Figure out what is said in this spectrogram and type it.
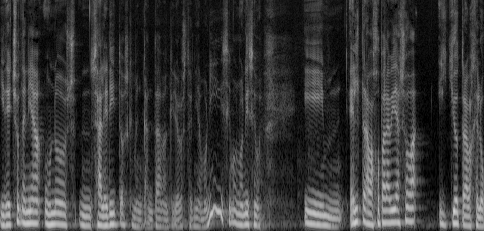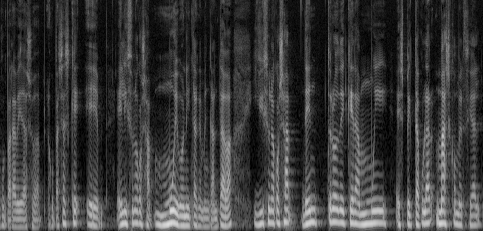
Y de hecho tenía unos mm, saleritos que me encantaban, que yo los tenía monísimos, monísimos. Y mm, él trabajó para Vidasoa y yo trabajé luego para Vidasoa. Lo que pasa es que eh, él hizo una cosa muy bonita que me encantaba y yo hice una cosa dentro de que era muy espectacular, más comercial.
